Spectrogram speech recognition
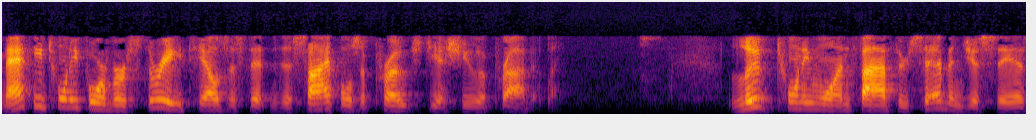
Matthew 24, verse 3 tells us that the disciples approached Yeshua privately. Luke 21, 5 through 7 just says,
